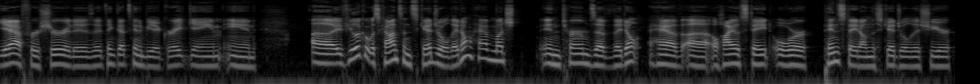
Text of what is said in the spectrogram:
Yeah, for sure it is. I think that's going to be a great game. And uh, if you look at Wisconsin's schedule, they don't have much in terms of they don't have uh, Ohio State or Penn State on the schedule this year,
